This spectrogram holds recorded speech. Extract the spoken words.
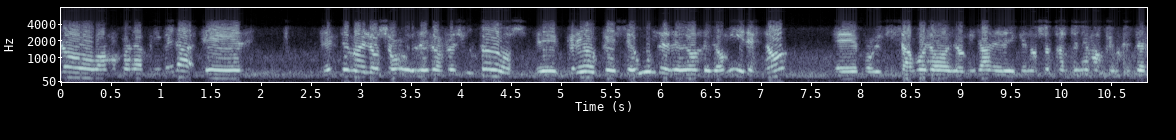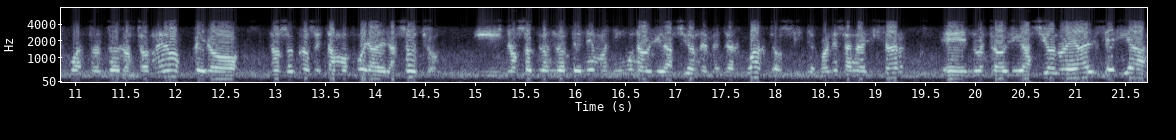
Primero vamos con la primera. el tema de los, de los resultados, eh, creo que según desde donde lo mires, ¿no? Eh, porque quizás vos lo, mirás desde que nosotros tenemos que meter cuatro en todos los torneos, pero nosotros estamos fuera de las ocho y nosotros no tenemos ninguna obligación de meter cuartos. Si te pones a analizar, eh, nuestra obligación real sería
